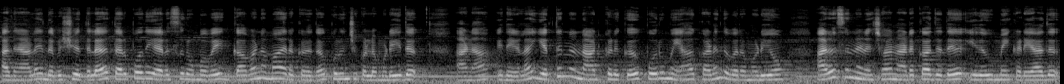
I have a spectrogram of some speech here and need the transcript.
அதனால இந்த விஷயத்துல தற்போதைய அரசு ரொம்பவே கவனமா இருக்கிறத புரிஞ்சு கொள்ள முடியுது. ஆனா இதையெல்லாம் எத்தனை நாட்களுக்கு பொறுமையாக கடந்து வர முடியும்? அரசு நினைச்சா நடக்காதது எதுவுமே கிடையாது.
